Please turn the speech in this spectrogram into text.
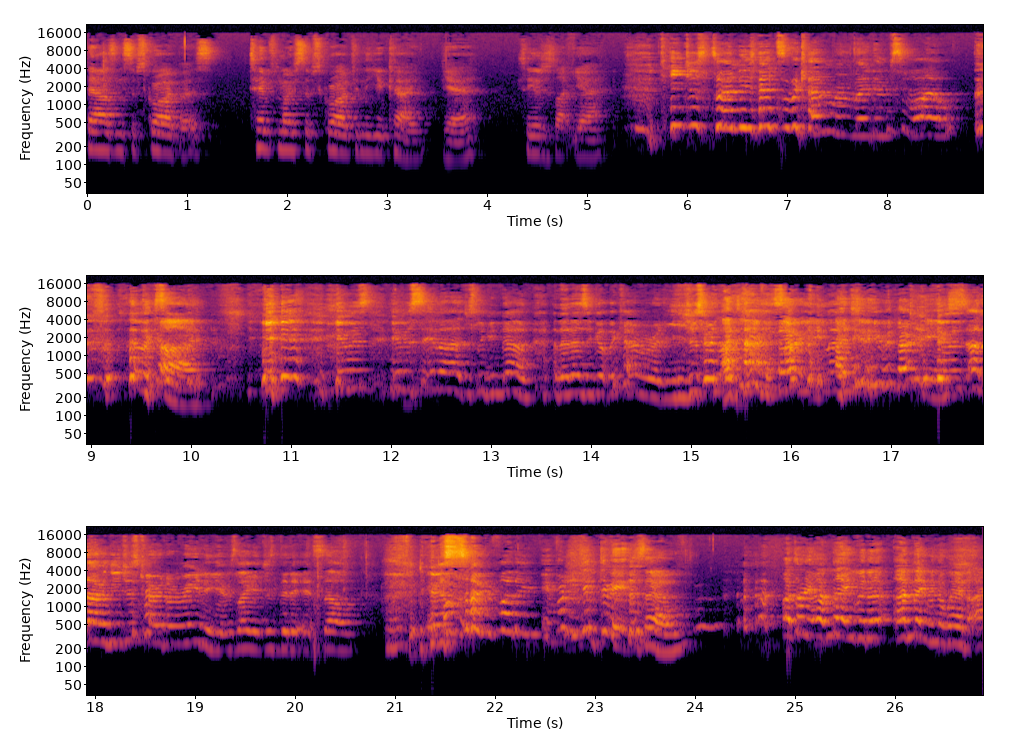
thousand subscribers, tenth most subscribed in the UK. Yeah. So you're just like, yeah. He just turned his head to the camera and made him smile. The guy. he was he was sitting like that, just looking down, and then as he got the camera ready, he just went I like that. didn't even so notice. he, I didn't even It notice. was, I know, and you just carried on reading. It was like it just did it itself. It was so funny. It probably did do it itself. I don't. I'm not even. I'm not even aware that I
